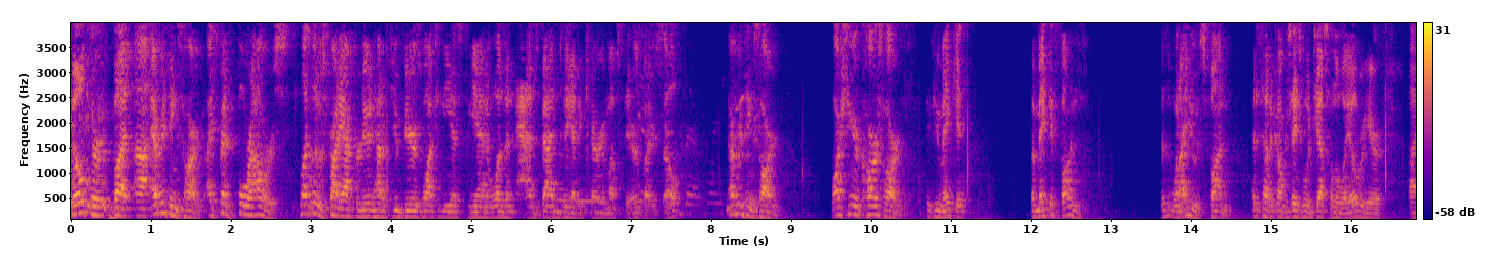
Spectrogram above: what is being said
filter, but uh, everything's hard. I spent four hours. Luckily, it was Friday afternoon. Had a few beers watching ESPN. It wasn't as bad until you had to carry them upstairs by yourself. Everything's hard. Washing your car's hard if you make it, but make it fun. This is what I do is fun. I just had a conversation with Jess on the way over here, uh,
